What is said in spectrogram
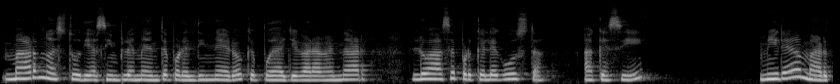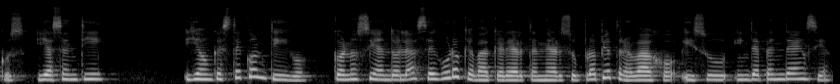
Mar no estudia simplemente por el dinero que pueda llegar a ganar, lo hace porque le gusta. ¿A que sí? Miré a Marcus y asentí. Y aunque esté contigo, conociéndola, seguro que va a querer tener su propio trabajo y su independencia.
